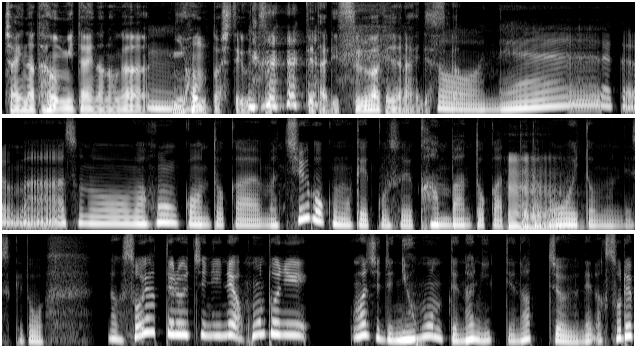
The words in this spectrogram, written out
チャイナタウンみたいなのがうん。日本として映ってたりするわけじゃないですか。そうね。だからまあその、まあ、香港とか、まあ、中国も結構そういう看板とかって多分多いと思うんですけど、なんかそうやってるうちにね本当にマジで日本って何ってなっちゃうよね。なんかそれっ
